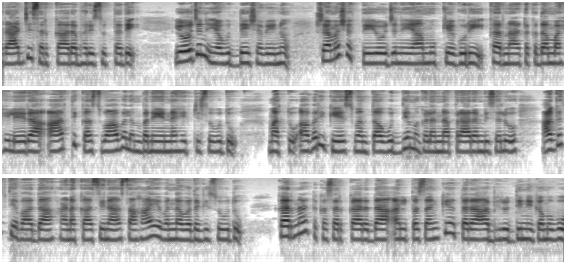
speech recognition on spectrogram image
ರಾಜ್ಯ ಸರ್ಕಾರ ಭರಿಸುತ್ತದೆ. ಯೋಜನೆಯ ಉದ್ದೇಶವೇನು? ಶ್ರಮಶಕ್ತಿ ಯೋಜನೆಯ ಮುಖ್ಯ ಗುರಿ ಕರ್ನಾಟಕದ ಮಹಿಳೆಯರ ಆರ್ಥಿಕ ಸ್ವಾವಲಂಬನೆಯನ್ನು ಹೆಚ್ಚಿಸುವುದು ಮತ್ತು ಅವರಿಗೆ ಸ್ವಂತ ಉದ್ಯಮಗಳನ್ನು ಪ್ರಾರಂಭಿಸಲು ಅಗತ್ಯವಾದ ಹಣಕಾಸಿನ ಸಹಾಯವನ್ನು ಒದಗಿಸುವುದು. ಕರ್ನಾಟಕ ಸರ್ಕಾರದ ಅಲ್ಪಸಂಖ್ಯಾತರ ಅಭಿವೃದ್ಧಿ ನಿಗಮವು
